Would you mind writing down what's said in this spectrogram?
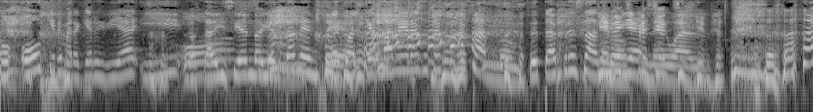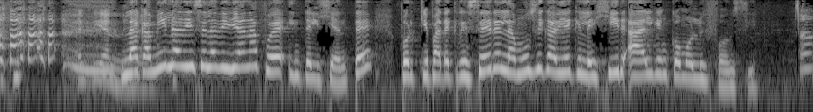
o, o quiere maraquear hoy día y lo está Oh, diciendo sí. abiertamente. De cualquier manera se está expresando. Se está expresando. Tiene expresión chilena. La Camila, dice la Viviana, fue inteligente porque para crecer en la música había que elegir a alguien como Luis Fonsi. Ah.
